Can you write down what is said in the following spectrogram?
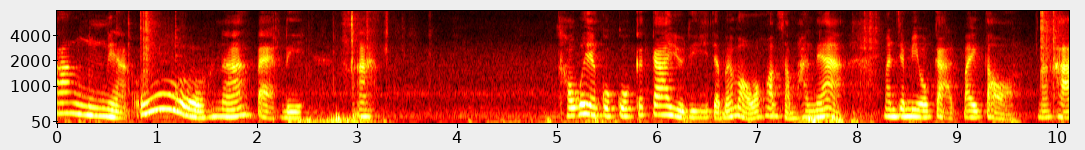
ตั้งหนึ่งเนี่ย โอ้ นะ แปลกดี อะเขาก็ยังกลัวๆกล้าๆอยู่ดี แต่แม่หมอว่าความสัมพันธ์เนี่ย มันจะมีโอกาสไปต่อนะคะ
